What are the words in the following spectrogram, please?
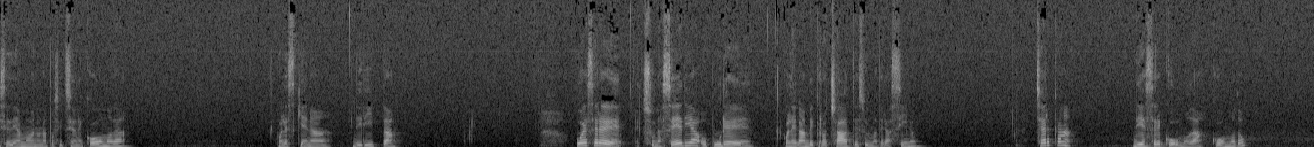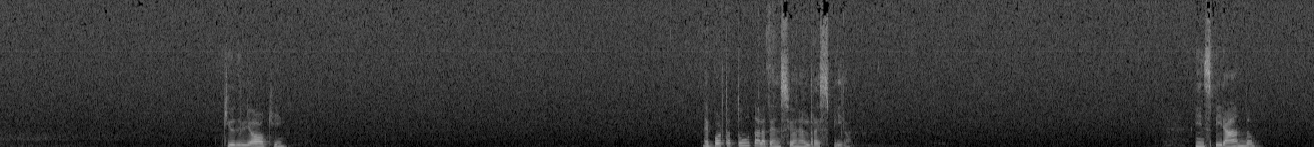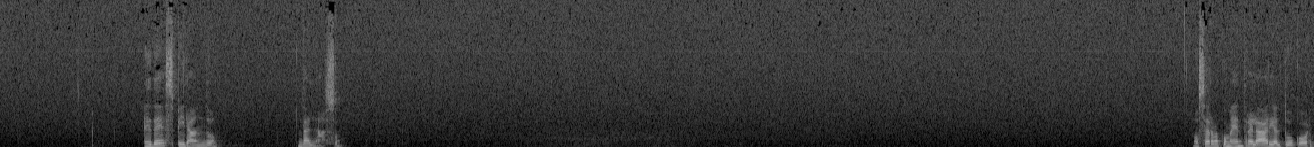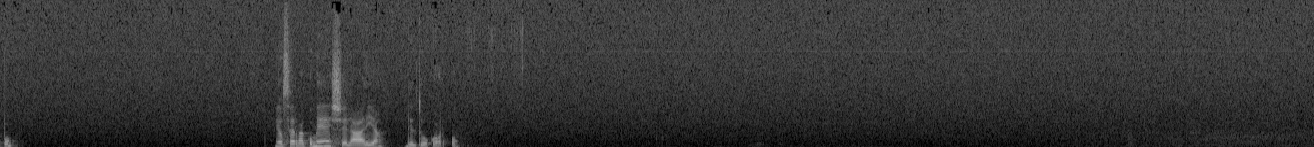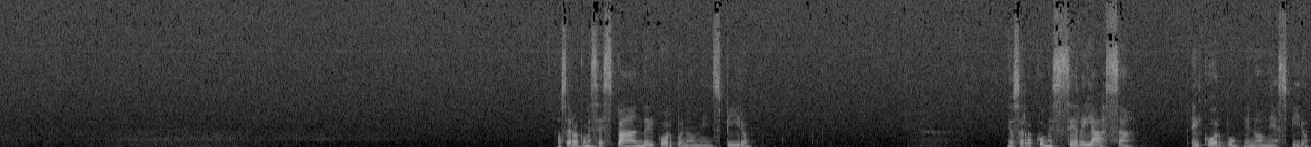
Ci sediamo in una posizione comoda, con la schiena diritta. Può essere su una sedia oppure con le gambe crociate sul materassino. Cerca di essere comoda, comodo. Chiudi gli occhi. E porta tutta l'attenzione al respiro. Inspirando ed espirando dal naso. Osserva come entra l'aria al tuo corpo e osserva come esce l'aria del tuo corpo. Osserva come si espande il corpo in ogni inspiro. E osserva come si rilassa il corpo in ogni espiro.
